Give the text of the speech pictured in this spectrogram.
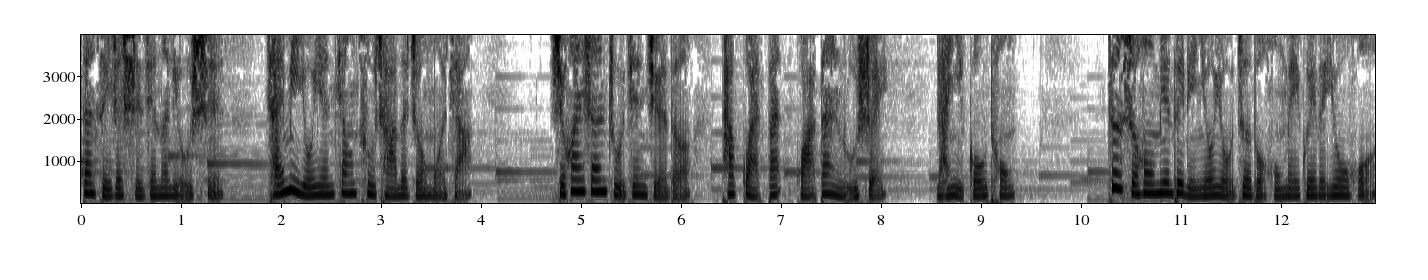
但随着时间的流逝，柴米油盐酱醋茶的折磨下，许幻山逐渐觉得他寡淡寡淡如水，难以沟通。这时候，面对林有有这朵红玫瑰的诱惑，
